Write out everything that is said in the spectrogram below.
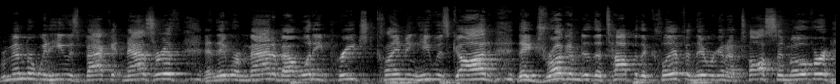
Remember when he was back at Nazareth and they were mad about what he preached, claiming he was God? They drug him to the top of the cliff and they were going to toss him over,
